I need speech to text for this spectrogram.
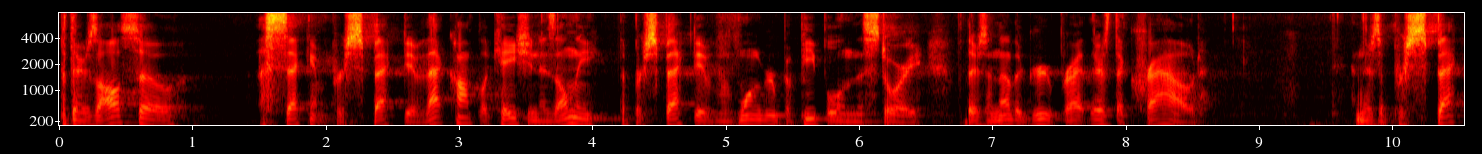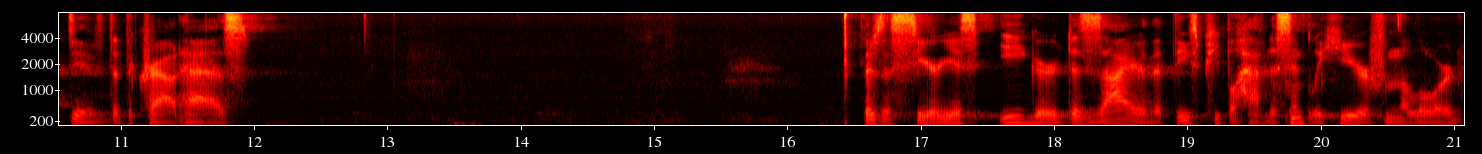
But there's also a second perspective. That complication is only the perspective of one group of people in this story. But there's another group, right? There's the crowd. And there's a perspective that the crowd has. There's a serious, eager desire that these people have to simply hear from the Lord.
